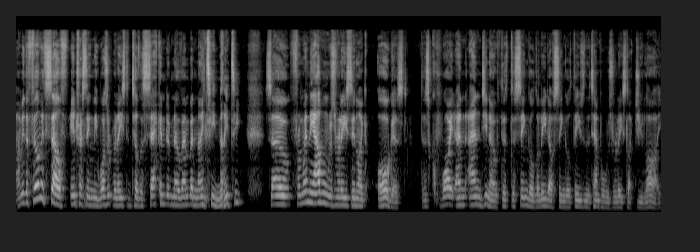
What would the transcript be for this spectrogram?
I mean, the film itself, interestingly, wasn't released until the second of November, nineteen ninety. So from when the album was released in like August, there's quite and and you know the the single, the lead off single, "Thieves in the Temple" was released like July.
